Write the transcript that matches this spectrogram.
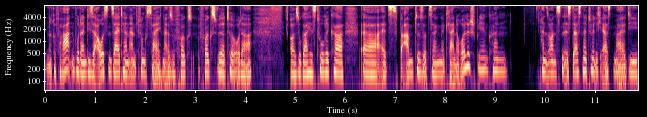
Referaten, wo dann diese Außenseiter in Anführungszeichen, also Volks, Volkswirte oder sogar Historiker äh, als Beamte sozusagen eine kleine Rolle spielen können. Ansonsten ist das natürlich erstmal die,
